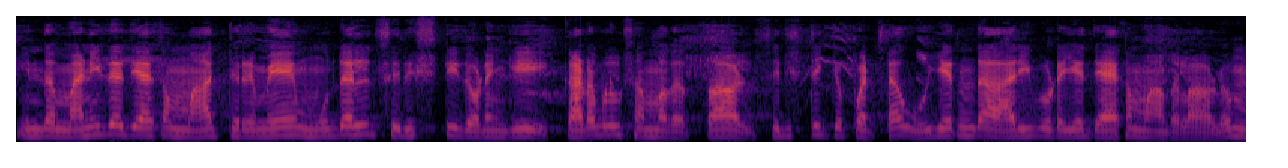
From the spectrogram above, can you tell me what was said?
இந்த மனித தேகம் மாத்திரமே முதல் சிருஷ்டி தொடங்கி கடவுள் சம்மதத்தால் சிருஷ்டிக்கப்பட்ட உயர்ந்த அறிவுடைய தேகமாதலாலும்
